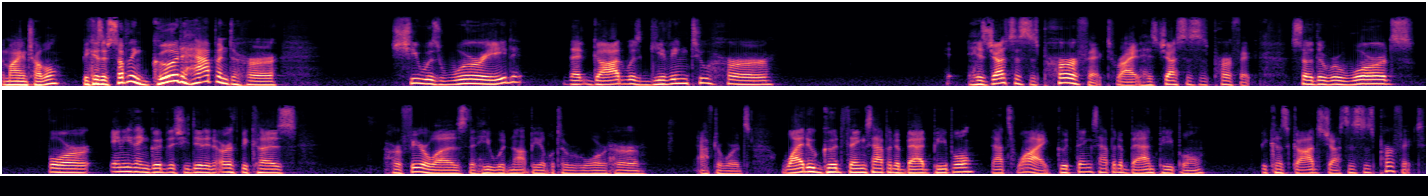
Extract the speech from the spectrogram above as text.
Am I in trouble? Because if something good happened to her, she was worried that God was giving to her his justice is perfect, right? His justice is perfect. So the rewards for anything good that she did in earth because her fear was that he would not be able to reward her afterwards. Why do good things happen to bad people? That's why. Good things happen to bad people because God's justice is perfect.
